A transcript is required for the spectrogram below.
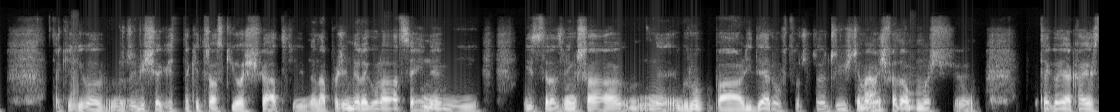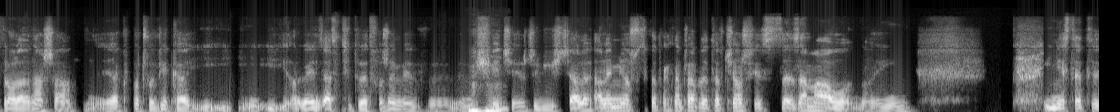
takiego rzeczywiście jakieś takie troski o świat. I na poziomie regulacyjnym i jest coraz większa mm, grupa liderów, którzy rzeczywiście mają świadomość e, tego, jaka jest rola nasza jako człowieka i, i, i organizacji, które tworzymy w, w mhm. świecie rzeczywiście, ale, ale mimo wszystko tak naprawdę to wciąż jest za, za mało. No i i niestety,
